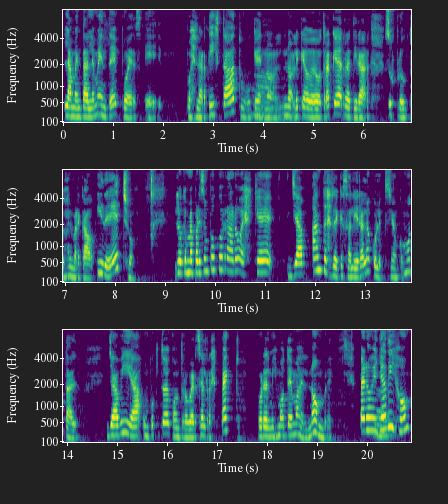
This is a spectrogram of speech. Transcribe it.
lamentablemente, pues... Eh, pues la artista tuvo que, no, no le quedó de otra que retirar sus productos del mercado. Y de hecho, lo que me parece un poco raro es que ya antes de que saliera la colección como tal, ya había un poquito de controversia al respecto por el mismo tema del nombre. Pero ella dijo,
